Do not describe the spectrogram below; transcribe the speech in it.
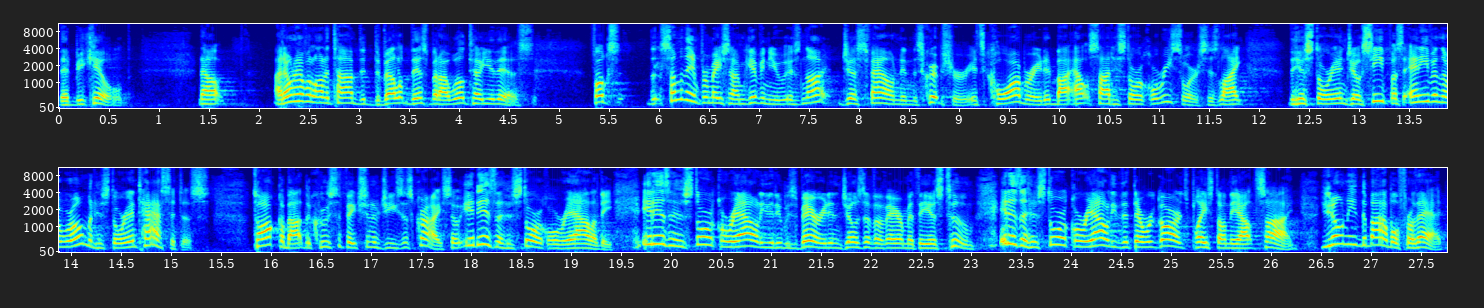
They'd be killed. Now, I don't have a lot of time to develop this, but I will tell you this. Folks, some of the information I'm giving you is not just found in the scripture, it's corroborated by outside historical resources like the historian Josephus and even the Roman historian Tacitus talk about the crucifixion of Jesus Christ. So it is a historical reality. It is a historical reality that he was buried in Joseph of Arimathea's tomb. It is a historical reality that there were guards placed on the outside. You don't need the Bible for that.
